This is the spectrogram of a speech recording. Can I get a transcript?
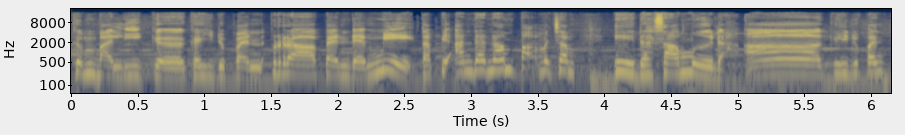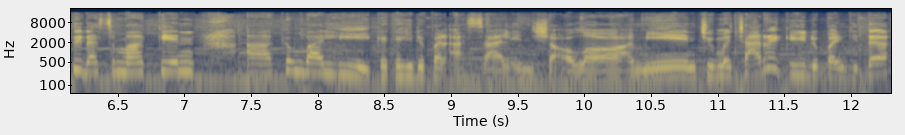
kembali ke kehidupan pra-pandemik tapi anda nampak macam eh dah sama dah. Ah, kehidupan tu dah semakin uh, kembali ke kehidupan asal insya-Allah. Amin. Cuma cara kehidupan kita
